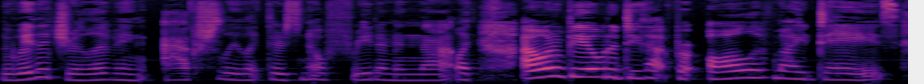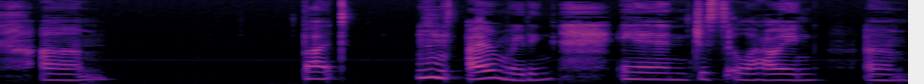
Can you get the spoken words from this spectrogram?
the way that you're living, actually, like there's no freedom in that. Like, I want to be able to do that for all of my days. Um, but I am waiting and just allowing, um,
